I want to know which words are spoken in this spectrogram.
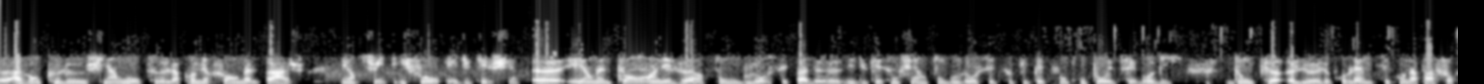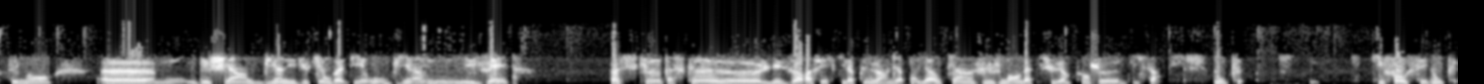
euh, avant que le chien monte la première fois en alpage. Et ensuite, il faut éduquer le chien. Euh, et en même temps, un éleveur, son boulot, c'est pas d'éduquer son chien. Son boulot, c'est de s'occuper de son troupeau et de ses brebis. Donc, le, le problème, c'est qu'on n'a pas forcément des chiens bien éduqués, on va dire, ou bien élevés, parce que parce que euh, l'éleveur a fait ce qu'il a pu. Hein. Il n'y a, a, aucun jugement là-dessus hein, quand je dis ça. Donc, qu'il faut, c'est donc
